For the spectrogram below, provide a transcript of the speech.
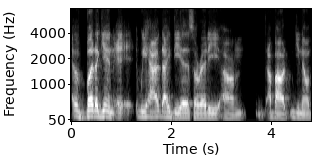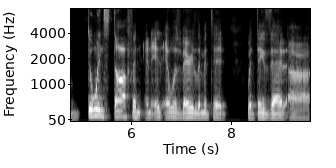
uh, but again it, it- we had ideas already um about you know doing stuff and and it, it was very limited with things that uh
